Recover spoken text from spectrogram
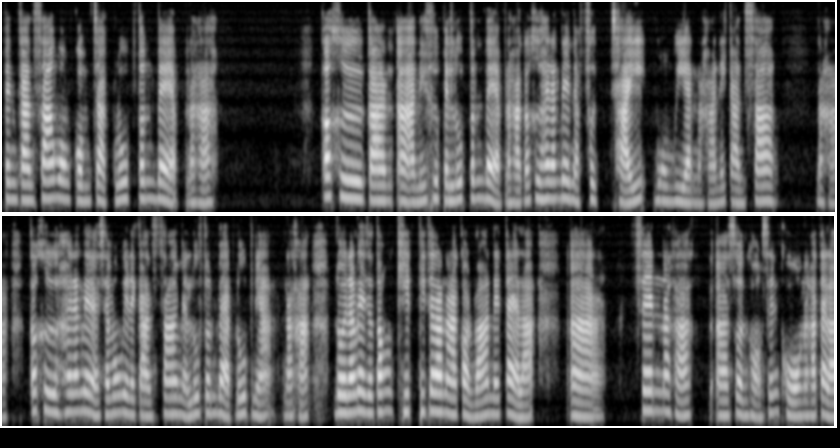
เป็นการสร้างวงกลมจากรูปต้นแบบนะคะ ก็คือการอ่าอันนี้คือเป็นรูปต้นแบบนะคะ ก็คือให้นักเรียนเนี่ยฝึกใช้วงเวียนนะคะในการสร้างนะคะ ก็คือให้นักเรียนใช้วงเวียนในการสร้างเนี่ยรูปต้นแบบรูปเนี้ยนะคะ โดยนักเรียนจะต้องคิดพิจารณาก่อนว่าในแต่ละอ่า เส้นนะคะส่วนของเส้นโค้งนะคะ แต่ละ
